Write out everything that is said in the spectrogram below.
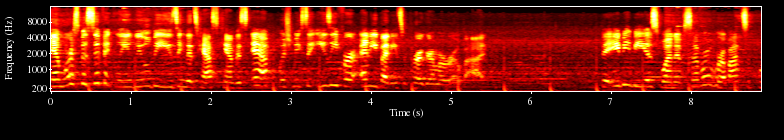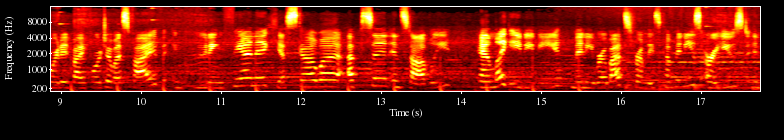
And more specifically, we will be using the Task Canvas app, which makes it easy for anybody to program a robot. The ABB is one of several robots supported by ForgeOS 5, including Fanuc, Yaskawa, Epson, and Stäubli. And like ABB, many robots from these companies are used in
